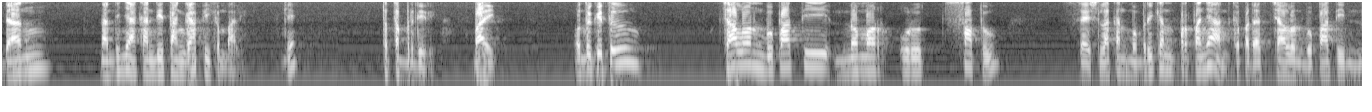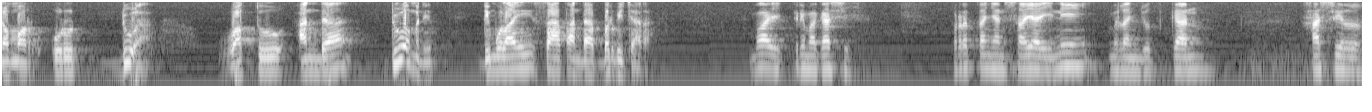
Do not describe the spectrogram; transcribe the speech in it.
dan nantinya akan ditanggapi kembali. Oke? Tetap berdiri. Baik. Untuk itu, calon bupati nomor urut satu, saya silakan memberikan pertanyaan kepada calon bupati nomor urut dua. Waktu Anda dua menit dimulai saat Anda berbicara. Baik, terima kasih. Pertanyaan saya ini melanjutkan hasil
